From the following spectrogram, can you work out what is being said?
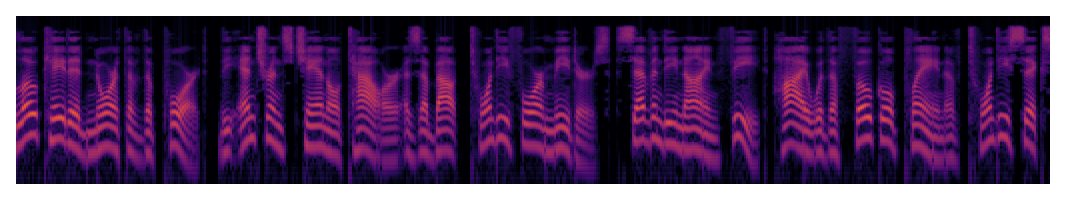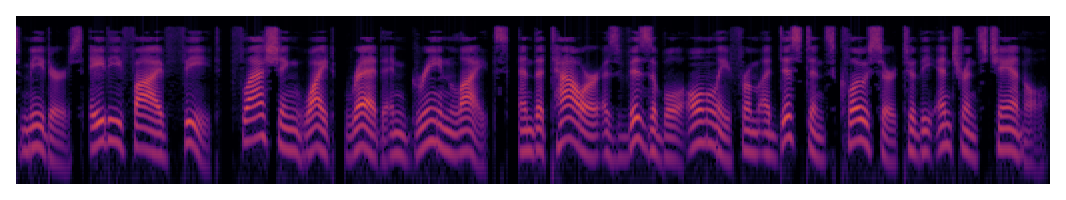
Located north of the port, the entrance channel tower is about 24 meters (79 feet) high with a focal plane of 26 meters (85 feet), flashing white, red and green lights, and the tower is visible only from a distance closer to the entrance channel.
